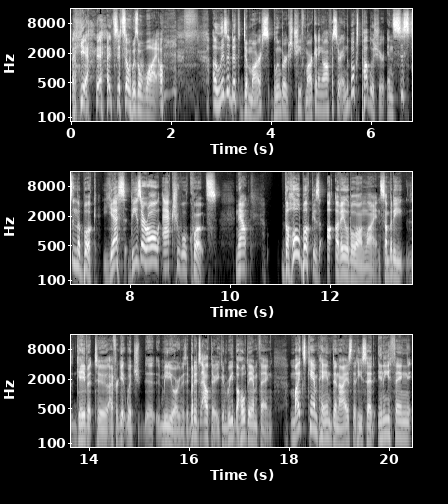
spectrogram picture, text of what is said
yeah, it's, so it was a while. Elizabeth DeMarse, Bloomberg's chief marketing officer and the book's publisher, insists in the book yes, these are all actual quotes. Now, the whole book is uh, available online. Somebody gave it to, I forget which uh, media organization, but it's out there. You can read the whole damn thing. Mike's campaign denies that he said anything,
